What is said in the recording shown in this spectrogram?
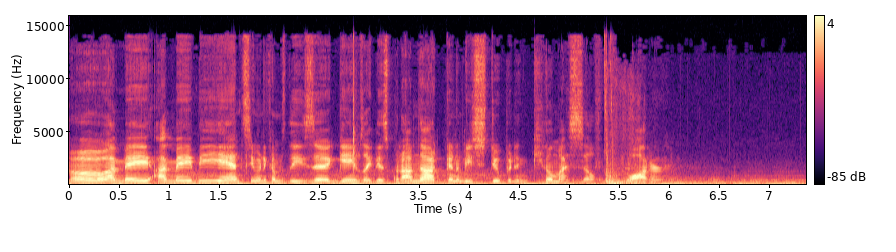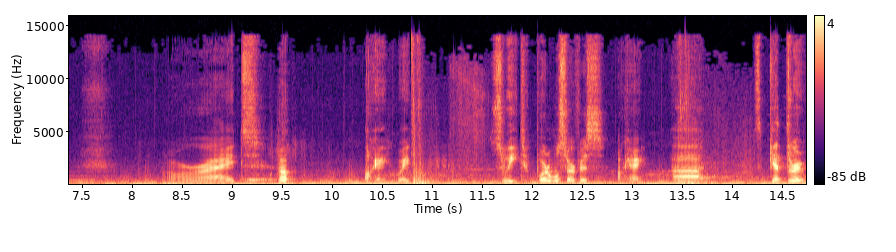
Oh, I may, I may be antsy when it comes to these uh, games like this, but I'm not gonna be stupid and kill myself with water. Alright. Oh. Okay, wait. Sweet. Portable surface. Okay. Uh, let's get through.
